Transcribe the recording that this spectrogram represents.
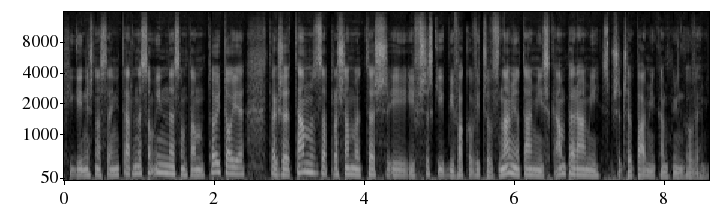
higieniczno-sanitarne są inne, są tam to i toje. Także tam zapraszamy też i, i wszystkich biwakowiczów z namiotami, z kamperami, z przyczepami campingowymi.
